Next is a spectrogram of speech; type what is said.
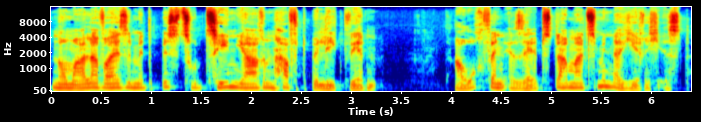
normalerweise mit bis zu zehn Jahren Haft belegt werden auch wenn er selbst damals minderjährig ist.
